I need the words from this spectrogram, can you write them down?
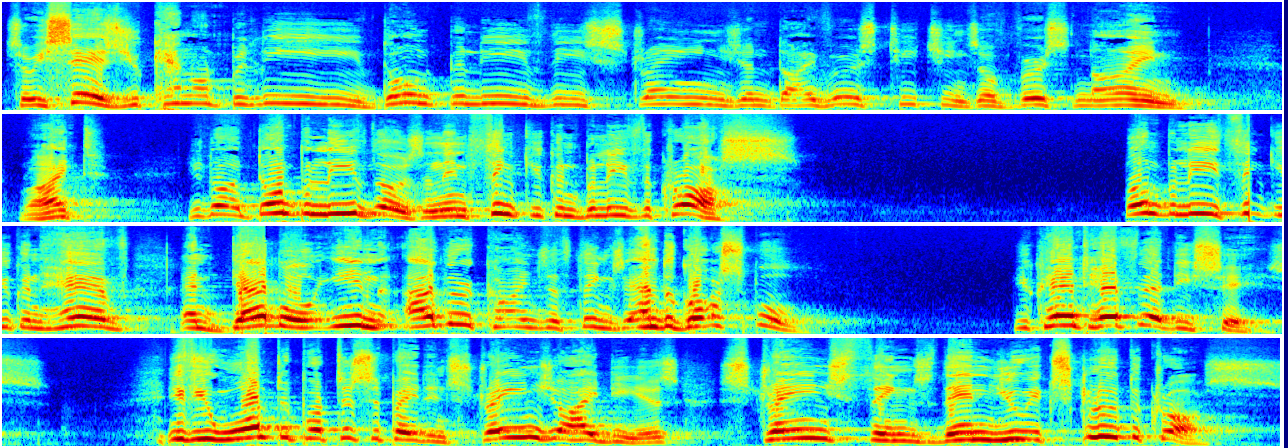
So he says, You cannot believe, don't believe these strange and diverse teachings of verse 9, right? You don't, don't believe those and then think you can believe the cross. Don't believe, think you can have and dabble in other kinds of things and the gospel. You can't have that, he says. If you want to participate in strange ideas, strange things, then you exclude the cross.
